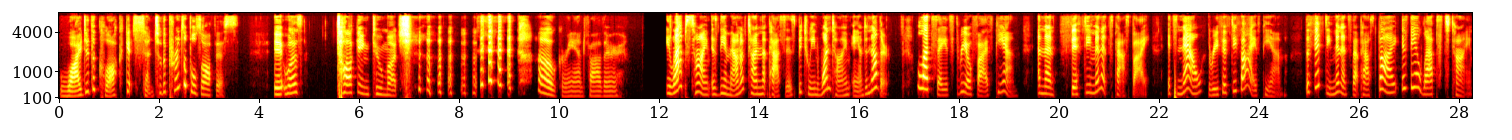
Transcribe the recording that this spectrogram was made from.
Why did the clock get sent to the principal's office? It was talking too much. oh, grandfather. Elapsed time is the amount of time that passes between one time and another. Let's say it's 3.05 p.m. and then 50 minutes pass by. It's now 3.55 p.m. The 50 minutes that passed by is the elapsed time.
